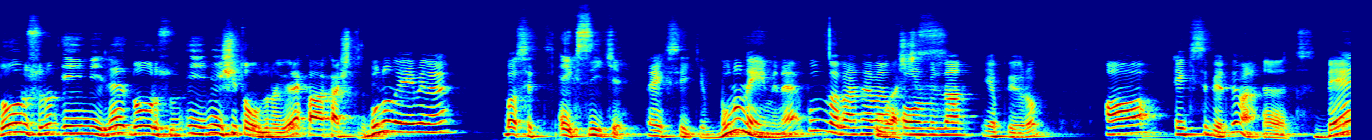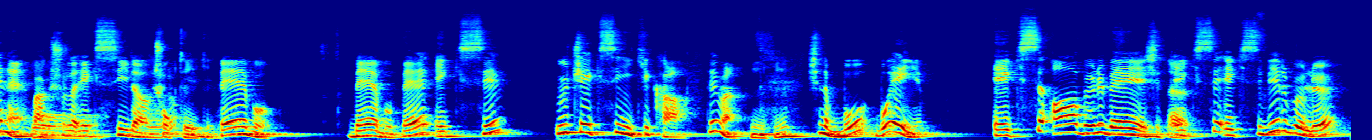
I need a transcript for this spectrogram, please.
Doğrusunun eğimiyle doğrusunun eğimi eşit olduğuna göre K kaçtır? diyor. Bunun eğimi ne? Basit. Eksi 2. Eksi 2. Bunun eğimi ne? Bunu da ben hemen formülden yapıyorum. A eksi 1 değil mi? Evet. B ne? Bak Oo. şurada eksiyle alıyorum. Çok tehlikeli. B bu. B bu. B eksi 3 eksi 2K değil mi? Hı hı. Şimdi bu bu eğim eksi A bölü B'ye eşit. Evet. Eksi eksi 1 bölü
